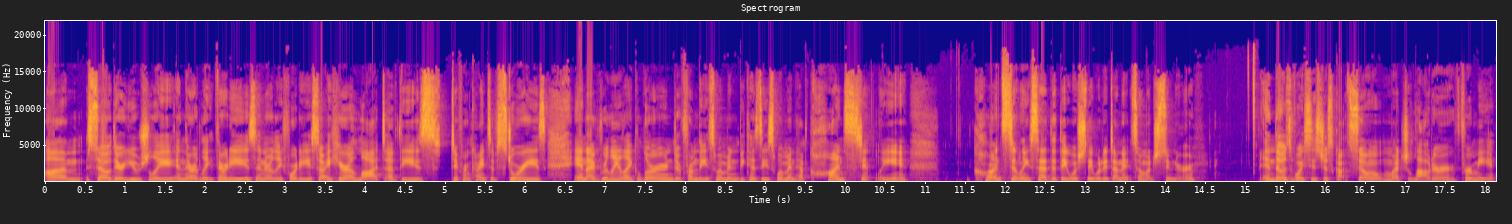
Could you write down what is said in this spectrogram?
Um, so they're usually in their late 30s and early 40s. So I hear a lot of these different kinds of stories. And I've really like learned from these women because these women have constantly, constantly said that they wish they would have done it so much sooner and those voices just got so much louder for me.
